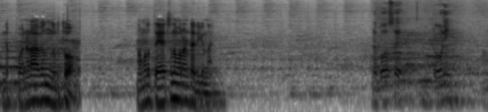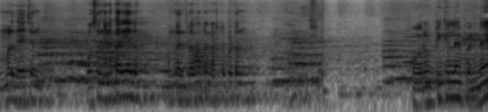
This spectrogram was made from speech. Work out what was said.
എന്റെ പൊന്നടാവെ നിർത്തുവോ നമ്മൾ തേച്ചെന്ന് പറഞ്ഞിട്ടായിരിക്കുന്നേ. ബോസേ ടോണി നമ്മൾ തേച്ചെന്ന്. ബോസ് നിനക്കറിയാലോ നമ്മൾ എത്രമാത്രം കഷ്ടപ്പെട്ടെന്ന്. ഓർമ്മിപ്പിക്കല്ലേ പൊന്നെ?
